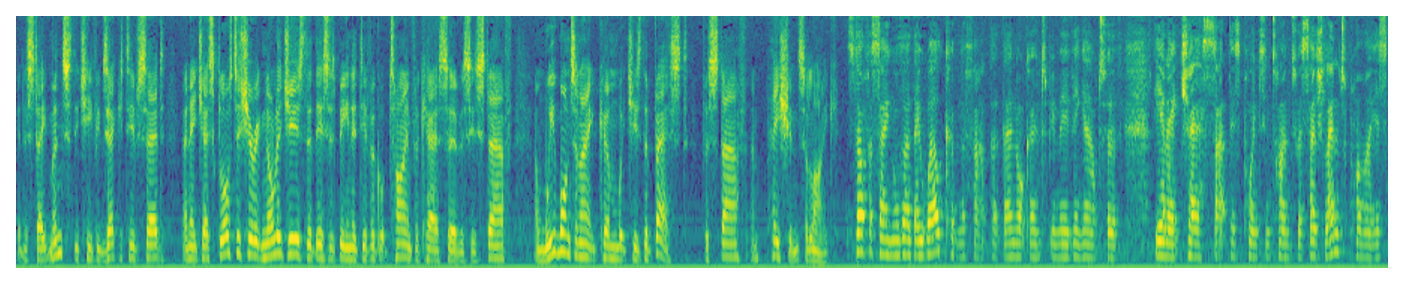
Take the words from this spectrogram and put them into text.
In a statement, the Chief Executive said NHS Gloucestershire acknowledges that this has been a difficult time for care services staff and we want an outcome which is the best for staff and patients alike. Staff are saying, although they welcome the fact that they're not going to be moving out of the NHS at this point in time to a social enterprise,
